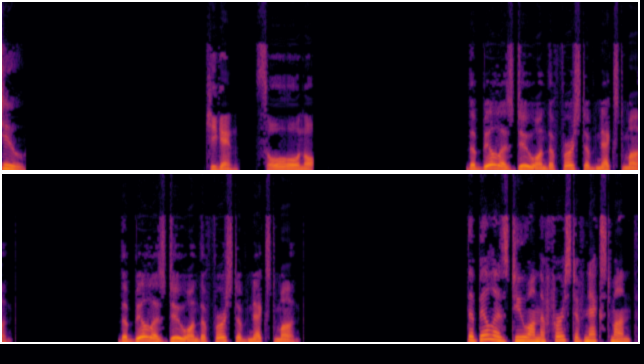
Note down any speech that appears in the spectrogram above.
Do. 期限、相応の、The bill is due on the first of next month. The bill is due on the first of next month. The bill is due on the first of next month.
